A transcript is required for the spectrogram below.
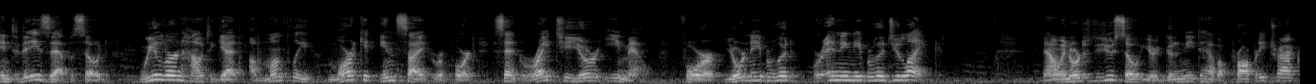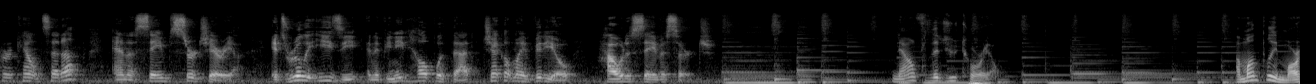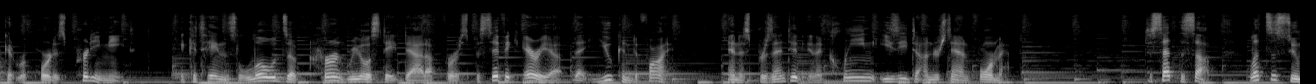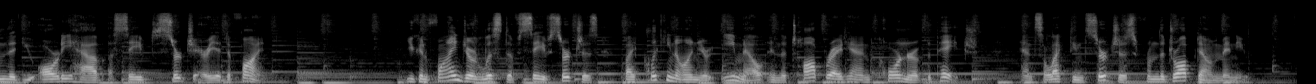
In today's episode, we learn how to get a monthly market insight report sent right to your email for your neighborhood or any neighborhood you like. Now, in order to do so, you're going to need to have a property tracker account set up and a saved search area. It's really easy, and if you need help with that, check out my video, How to Save a Search. Now for the tutorial. A monthly market report is pretty neat. It contains loads of current real estate data for a specific area that you can define, and is presented in a clean, easy to understand format. To set this up, let's assume that you already have a saved search area defined. You can find your list of saved searches by clicking on your email in the top right hand corner of the page and selecting searches from the drop down menu.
